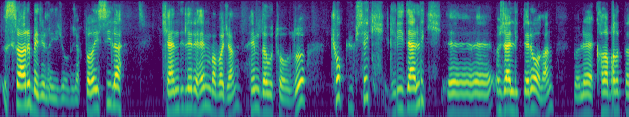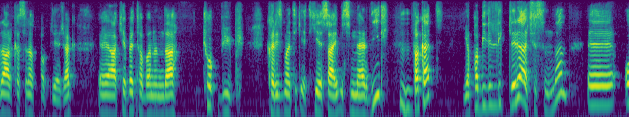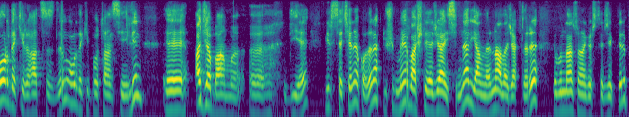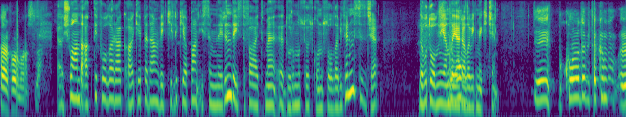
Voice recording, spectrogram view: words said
ısrarı belirleyici olacak. Dolayısıyla kendileri hem Babacan hem Davutoğlu çok yüksek liderlik e, özellikleri olan böyle kalabalıkları arkasına toplayacak e, AKP tabanında çok büyük karizmatik etkiye sahip isimler değil. Hı hı. Fakat yapabilirlikleri açısından e, oradaki rahatsızlığın, oradaki potansiyelin e, acaba mı e, diye bir seçenek olarak düşünmeye başlayacağı isimler yanlarına alacakları ve bundan sonra gösterecekleri performanslar. E, şu anda aktif olarak AKP'den vekillik yapan isimlerin de istifa etme e, durumu söz konusu olabilir mi sizce? Davutoğlu'nun yanında yer alabilmek için. E, bu konuda bir takım e,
